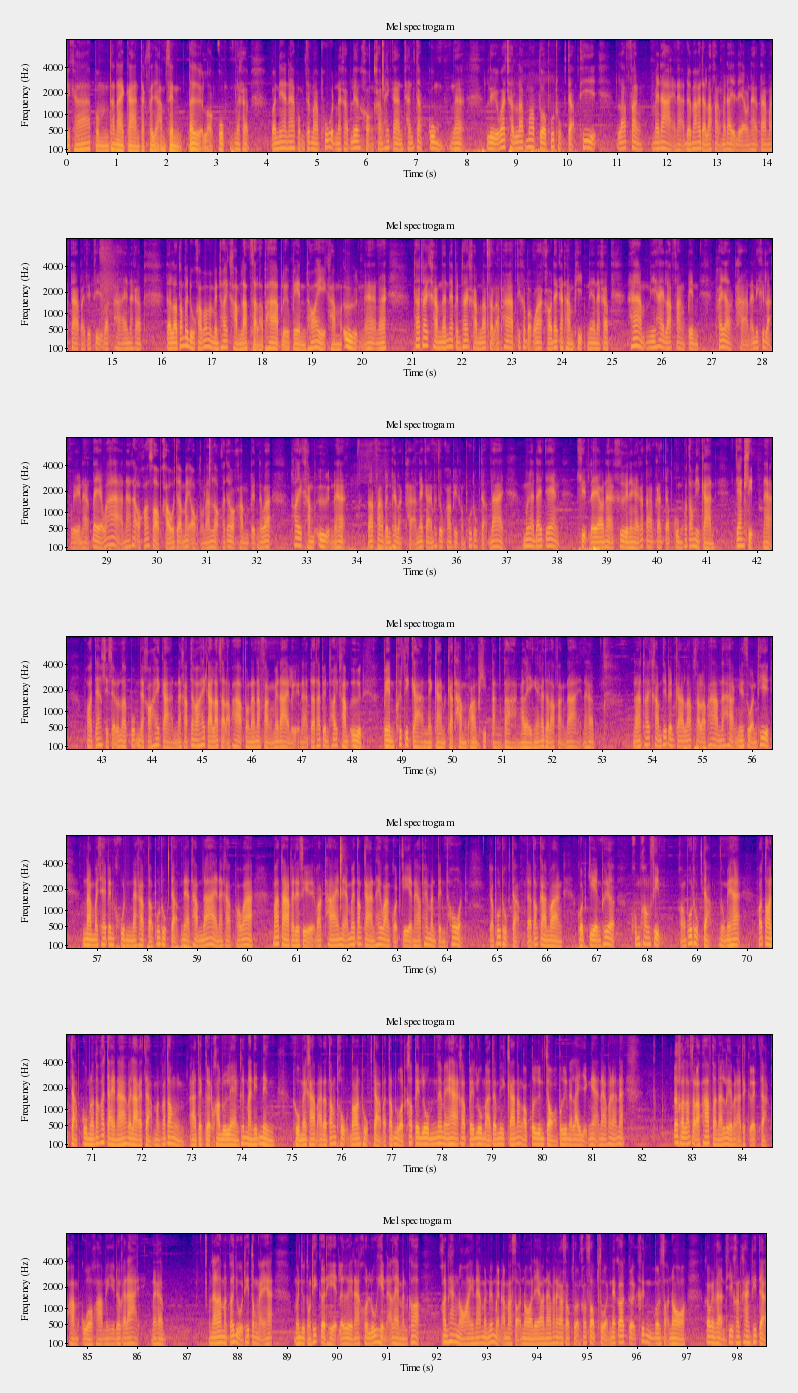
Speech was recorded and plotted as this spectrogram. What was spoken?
ดีครับ ผมทนายการจากสยาม Center Law Group นะครับ วันนี้นะผมจะมาพูดนะครับเรื่องของคำให้การชั้นจับกลุ่มนะหรือว่าชั้นรับมอบตัวผู้ถูกจับที่รับฟังไม่ได้นะโดยมากก็จะรับฟังไม่ได้อยู่แล้วนะตามมาตราแปดสี่วรรคท้ายนะครับ แต่เราต้องไปดูครับว่ามันเป็นถ้อยคำรับสารภาพ หรือเป็นถ้อยคำอื่นนะฮะนะถ้าถ้อยคำนั้นเนี่ยเป็นถ้อยคำรับสารภาพที่เขาบอกว่าเขาได้กระทำผิดเนี่ยนะครับ ห้ามมิให้รับฟังเป็น พยานหลักฐานอันนี้คือหลักเลยนะฮะแต่ว่านะถ้าออกข้อสอบเขาจะไม่ออกตรงนั้นหรอกเขาจะออกคำเป็นว่าถ้อยคำอื่นนะฮะรับฟังเป็นพยานหลักฐานในการพิสูจน์ความผิดของผู้ถูกจับได้ เมื่อได้แจ้งสิทธิ์แล้วนะคือยังไงก็ตามการจับกลุ่มก็ต้องมีการแจ้งสิทธิ์นะฮะพอแจ้งสิทธิ์เสร็จเรียบร้อยปุ๊บเนี่ยเขาให้การนะครับถ้าเขาให้การรับสารภาพตรงนั้นนะฟังไม่ได้เลยนะแต่ถ้าเป็นถ้อยคำอื่นเป็นพฤติการในการกระทำความผิดต่างๆ อะไรเงี้ยก็จะรับฟังได้นะครับ นะถ้อยคำที่เป็นการรับสารภาพนะหากมีส่วนที่นำไปใช้เป็นคุณนะครับ ต่อผู้ถูกจับเนี่ยทำได้นะครับ เพราะว่ามาตราไปสีวรรคท้ายเนี่ยไม่ต้องการให้วางกฎเกณฑ์นะครับให้มันเป็นโทษ กับผู้ถูกจับ แต่ต้องการวางกฎเกณฑ์เพื่อคุ้มครองสิทธิ์ของผู้ถูกจับถูกไหมฮะเพราะตอนจับกลุ่มเราต้องเข้าใจนะ เวลาจับมันก็ต้องอาจจะเกิดความรุนแรงขึ้นมานิดนึงถูกไหมครับ อาจจะต้องถูกตอนถูกจับตำรวจเข้าไปลุมได้ไหมฮะเข้าไปลุมอาจจะมีการต้องเอาปืนจ่อปืนอะไรอย่างเงี้ยนะเพราะนั้นนะ ถ้าเขารับสารภาพตอนนั้นเลยมันอาจจะเกิดจากความกลัวความนี้ด้วยก็ได้นะครับนั้นแล้วมันก็อยู่ที่ตรงไหนฮะมันอยู่ตรงที่เกิดเหตุเลยนะ คนรู้เห็นอะไรมันก็ค่อนข้างน้อยนะ มันไม่เหมือนเอามาสอนอแล้วนะ พนักงานสอบสวนเขาสอบสวนเนี่ยก็เกิดขึ้นบนสอนอ ก็เป็นสถานที่ค่อนข้างที่จะ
